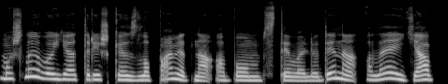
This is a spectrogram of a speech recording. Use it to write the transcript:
Можливо, я трішки злопам'ятна або мстива людина, але я б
